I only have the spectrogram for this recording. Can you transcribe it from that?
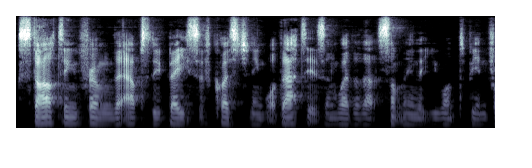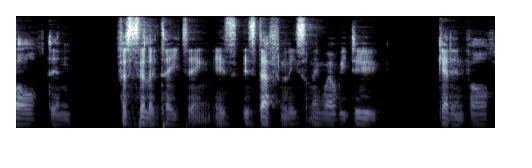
starting from the absolute base of questioning what that is and whether that's something that you want to be involved in facilitating is is definitely something where we do get involved.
